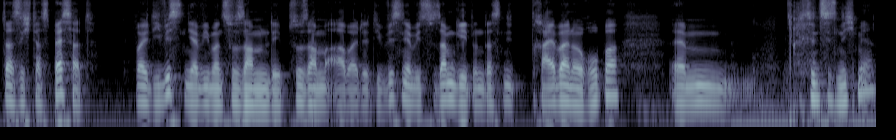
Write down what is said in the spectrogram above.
dass sich das bessert weil die wissen ja, wie man zusammenlebt, zusammenarbeitet, die wissen ja, wie es zusammengeht und das sind die Treiber in Europa. Ähm, sind sie es nicht mehr?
